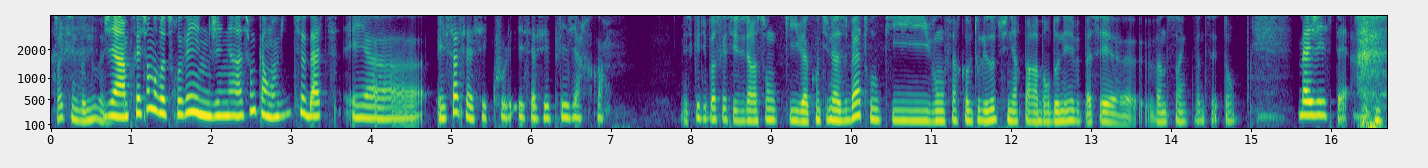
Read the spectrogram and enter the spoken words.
C'est vrai que c'est une bonne nouvelle. j'ai l'impression de retrouver une génération qui a envie de se battre et euh, et ça c'est assez cool et ça fait plaisir, quoi. Est-ce que tu penses que c'est une génération qui va continuer à se battre ou qui vont faire comme tous les autres, finir par abandonner, passer euh, 25, 27 ans? Bah j'espère.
